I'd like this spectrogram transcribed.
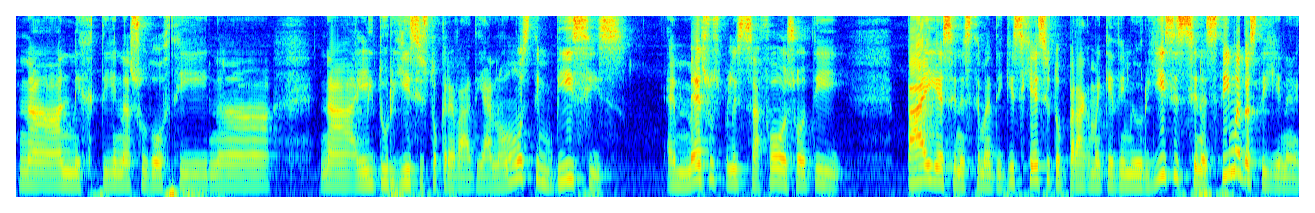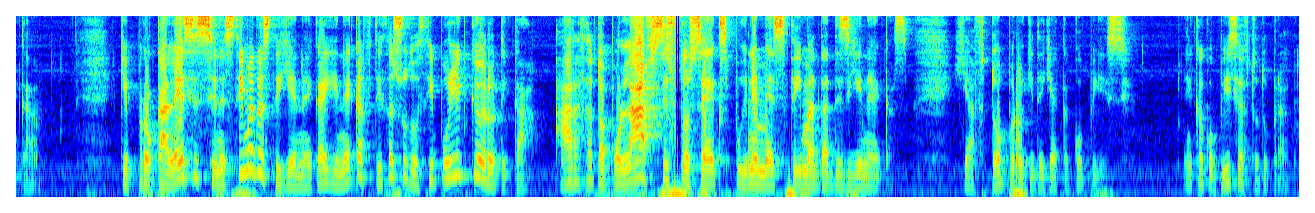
να ανοιχτεί, να σου δοθεί, να, να λειτουργήσει στο κρεβάτι. Αν όμως την πείσεις εμέσως πλήρης σαφώς ότι πάει για συναισθηματική σχέση το πράγμα και δημιουργήσεις συναισθήματα στη γυναίκα και προκαλέσεις συναισθήματα στη γυναίκα, η γυναίκα αυτή θα σου δοθεί πολύ πιο ερωτικά. Άρα θα το απολαύσεις το σεξ που είναι με αισθήματα της γυναίκας. Γι' αυτό πρόκειται για κακοποίηση. Είναι κακοποίηση αυτό το πράγμα.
